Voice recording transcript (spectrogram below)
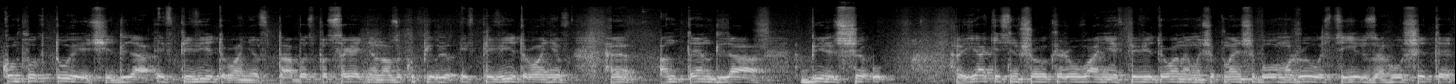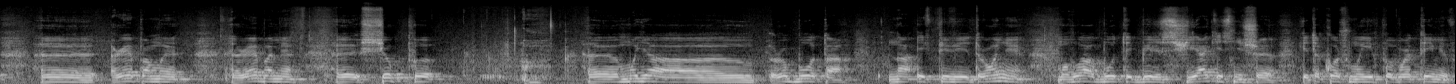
комплектуючі для FPV-дронів та безпосередньо на закупівлю FPV-дронів, е, антен для більш якіснішого керування FPV-дронами, щоб менше було можливості їх заглушити е, репами, ребами, е, щоб Е, моя робота на FPV дроні могла бути більш якіснішою і також моїх побратимів.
